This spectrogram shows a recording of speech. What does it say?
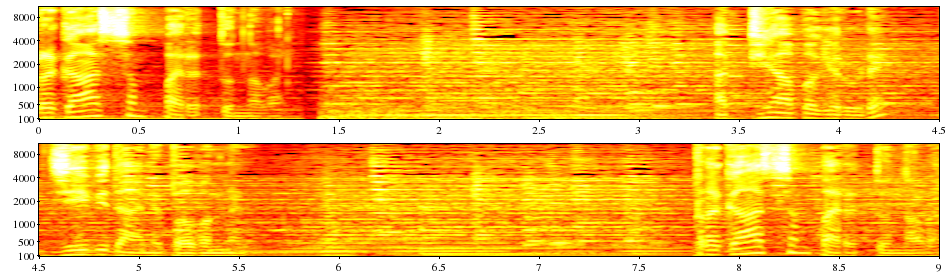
പ്രകാശം പരത്തുന്നവർ. അധ്യാപകരുടെ ജീവിതാനുഭവങ്ങൾ. പ്രകാശം പരത്തുന്നവർ.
